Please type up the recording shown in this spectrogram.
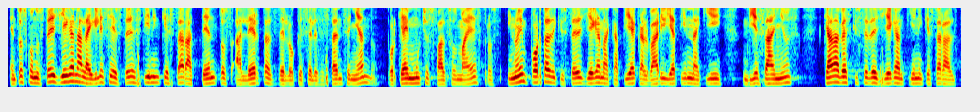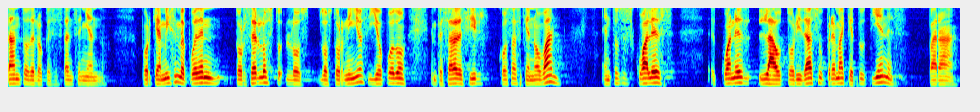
Entonces, cuando ustedes llegan a la iglesia, ustedes tienen que estar atentos, alertas de lo que se les está enseñando, porque hay muchos falsos maestros. Y no importa de que ustedes lleguen a Capilla Calvario y ya tienen aquí 10 años, cada vez que ustedes llegan tienen que estar al tanto de lo que se está enseñando porque a mí se me pueden torcer los, los, tornillos y yo puedo empezar a decir cosas que no van. Entonces, ¿cuál es, ¿cuál es la autoridad suprema que tú tienes para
